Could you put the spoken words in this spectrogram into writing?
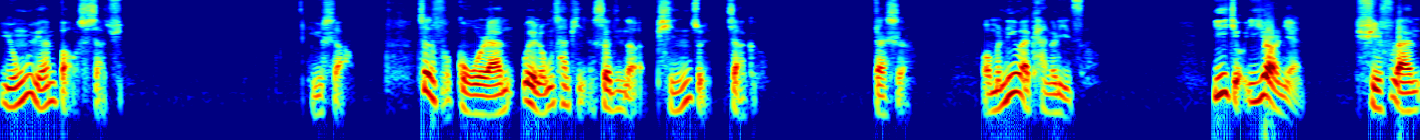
永远保持下去。于是啊，政府果然为农产品设定了平准价格。但是，我们另外看个例子：一九一二年，雪佛兰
